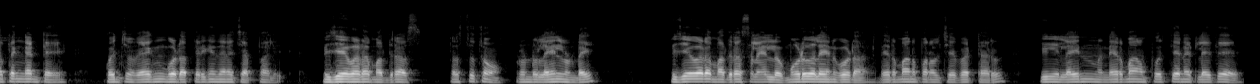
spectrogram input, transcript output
గతం కంటే కొంచెం వేగం కూడా పెరిగిందనే చెప్పాలి. విజయవాడ మద్రాస్ ప్రస్తుతం రెండు లైన్లు ఉన్నాయి. విజయవాడ మద్రాస్ లైన్లో మూడవ లైన్ కూడా నిర్మాణ పనులు చేపట్టారు. ఈ లైన్ నిర్మాణం పూర్తయినట్లయితే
